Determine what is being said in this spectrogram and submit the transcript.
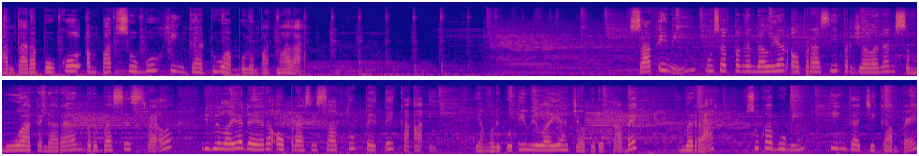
antara pukul 4 subuh hingga 24 malam. Saat ini, pusat pengendalian operasi perjalanan semua kendaraan berbasis rel di wilayah daerah operasi 1 PT KAI yang meliputi wilayah Jabodetabek, Merak, Sukabumi, hingga Cikampek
